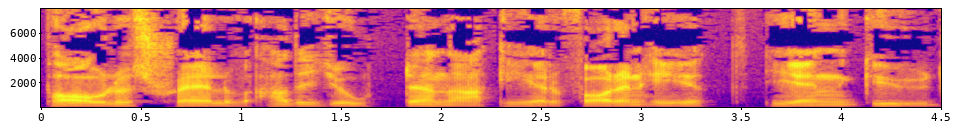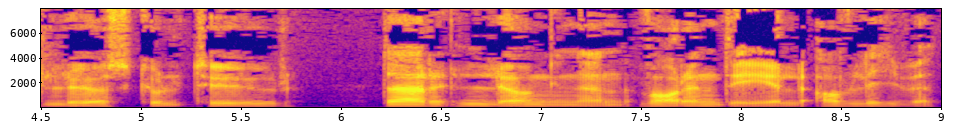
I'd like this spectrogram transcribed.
Paulus själv hade gjort denna erfarenhet i en gudlös kultur där lögnen var en del av livet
